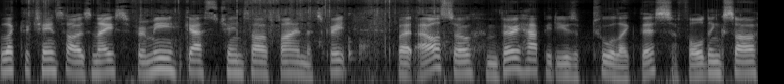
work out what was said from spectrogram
Electric chainsaw is nice for me. Gas chainsaw, fine, that's great. But I also am very happy to use a tool like this, a folding saw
